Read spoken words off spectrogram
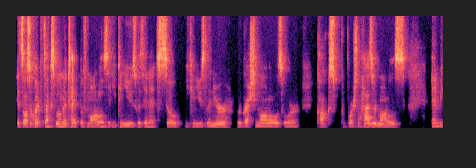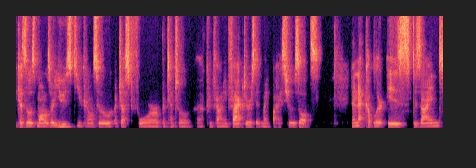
It's also quite flexible in the type of models that you can use within it. So you can use linear regression models or Cox proportional hazard models. And because those models are used, you can also adjust for potential uh, confounding factors that might bias your results. Now, NetCoupler is designed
